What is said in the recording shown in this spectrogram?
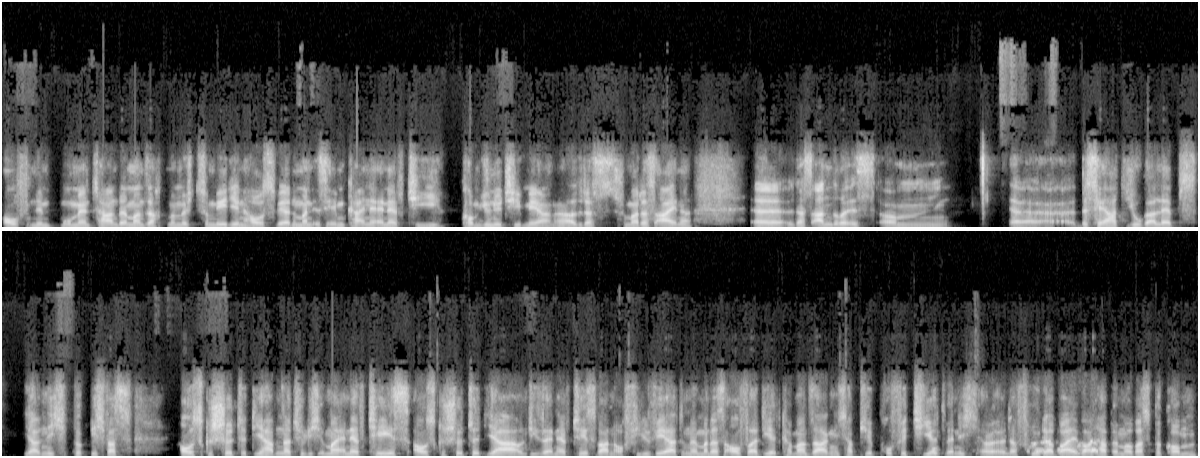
aufnimmt momentan, wenn man sagt, man möchte zum Medienhaus werden. Man ist eben keine NFT-Community mehr. Ne? Also das ist schon mal das eine. Äh, das andere ist, ähm, äh, bisher hat Yoga Labs ja nicht wirklich was ausgeschüttet. Die haben natürlich immer NFTs ausgeschüttet, ja, und diese NFTs waren auch viel wert. Und wenn man das aufaddiert, kann man sagen, ich habe hier profitiert, wenn ich äh, da früh dabei war und habe immer was bekommen.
